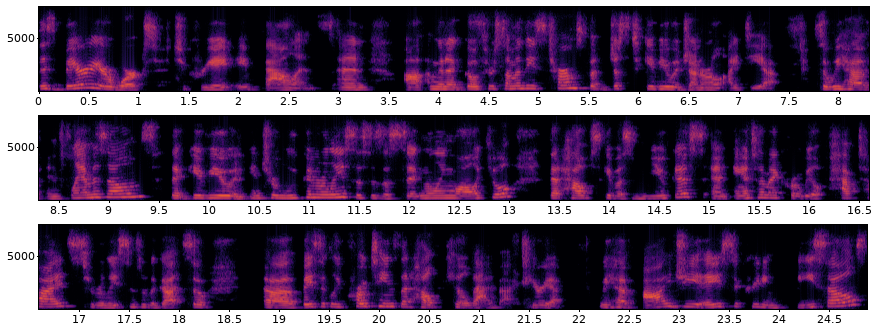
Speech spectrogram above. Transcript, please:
this barrier works to create a balance. And uh, I'm going to go through some of these terms, but just to give you a general idea. So we have inflammasomes that give you an interleukin release. This is a signaling molecule that helps give us mucus and antimicrobial peptides to release into the gut. So uh, basically proteins that help kill bad bacteria. We have IgA secreting B cells.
